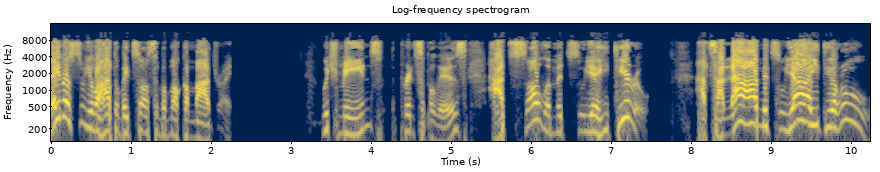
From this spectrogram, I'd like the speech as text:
They know which means the principle is Hatzola Mitsuya Hitiru. Hatzala Mitsuya Hitiru.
